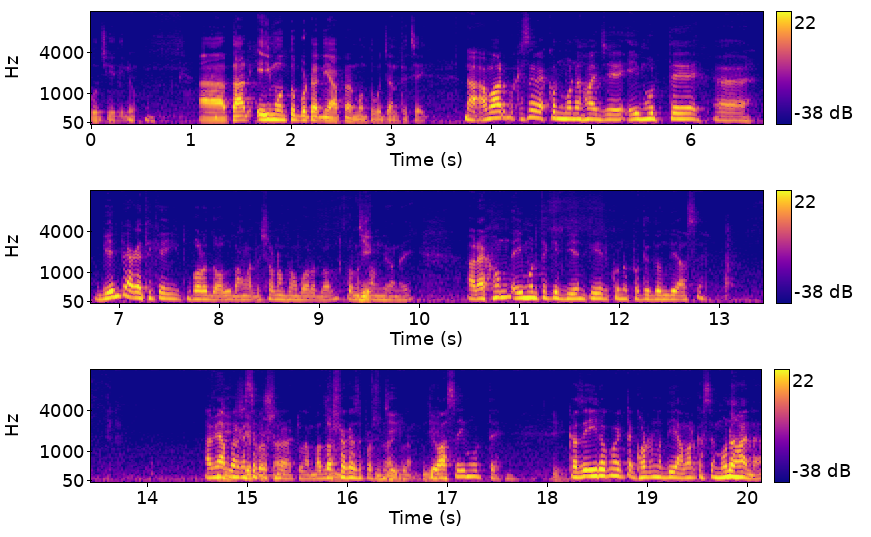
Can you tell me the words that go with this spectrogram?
বুঝিয়ে দিল। তার এই মন্তব্যটা নিয়ে আপনার মন্তব্য জানতে চাই। না আমার কাছে এখন মনে হয় যে এই মুহূর্তে বিএনপি আগে থেকেই বড় দল বাংলাদেশের অন্যতম বড় দল কোনো সন্দেহ নেই। আর এখন এই মুহূর্তে কি বিএনপির কোনো প্রতিদ্বন্দ্বী আছে? আমি আপনার কাছে প্রশ্ন। রাখলাম। বা দর্শকের কাছে প্রশ্ন রাখলাম। কেউ আছে এই মুহূর্তে। কাজে এইরকম একটা ঘটনা দিয়ে আমার কাছে মনে হয় না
